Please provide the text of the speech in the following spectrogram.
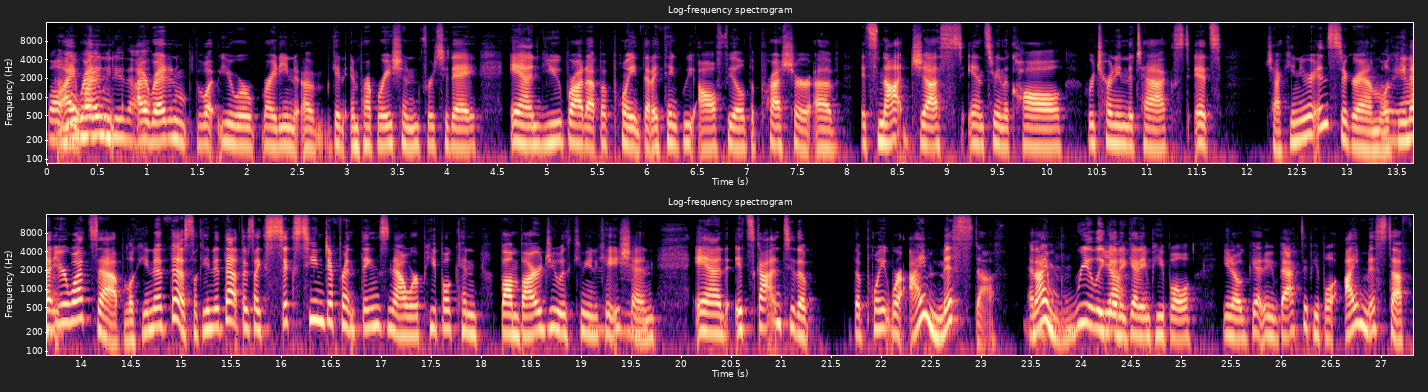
Well, I I read in, we do that. I read in what you were writing um, in preparation for today, and you brought up a point that I think we all feel the pressure of. It's not just answering the call, returning the text. It's checking your Instagram, looking at your WhatsApp, looking at this, looking at that. There's like 16 different things now where people can bombard you with communication, and it's gotten to the the point where I miss stuff, and I'm mm-hmm. really good at getting people, you know, getting back to people. I miss stuff.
